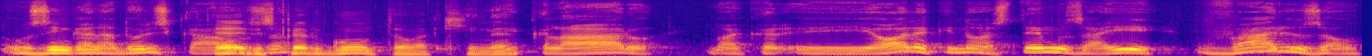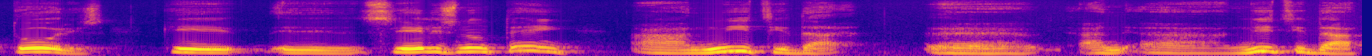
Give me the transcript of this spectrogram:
os enganadores causam. É, eles perguntam aqui, né? E, claro. E olha que nós temos aí vários autores que, eh, se eles não têm a nítida, eh, a, a nítida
